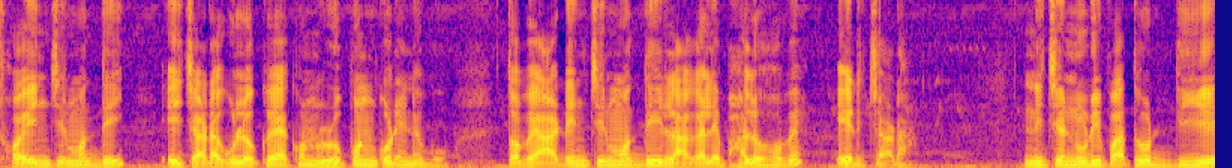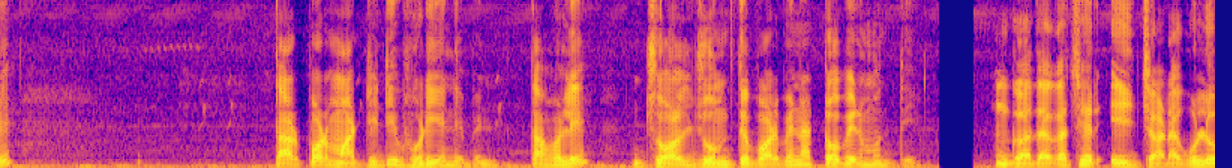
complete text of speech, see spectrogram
ছয় ইঞ্চির মধ্যেই এই চারাগুলোকে এখন রোপণ করে নেব। তবে আট ইঞ্চির মধ্যেই লাগালে ভালো হবে এর চারা। নিচে নুড়ি পাথর দিয়ে তারপর মাটিটি ভরিয়ে নেবেন। তাহলে জল জমতে পারবে না টবের মধ্যে। গাঁদা গাছের এই চারাগুলো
